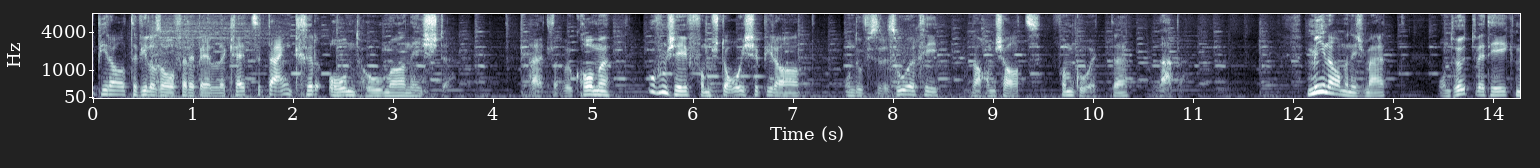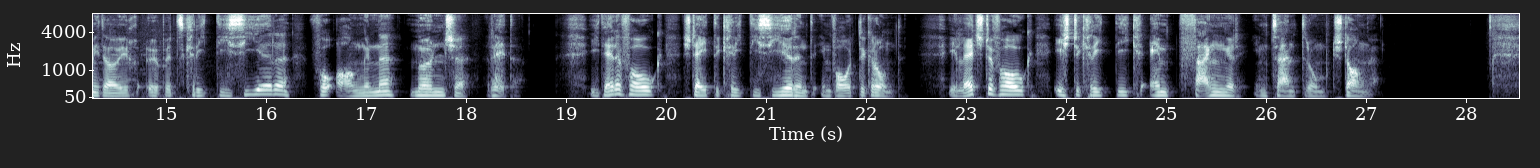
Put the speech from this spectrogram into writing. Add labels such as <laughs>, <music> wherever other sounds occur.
Liebe Piraten, Philosophen, Rebellen, Ketzer, Denker und Humanisten. Herzlich willkommen auf dem Schiff vom stoischen Pirat und auf unserer Suche nach dem Schatz vom guten Leben. Mein Name ist Matt und heute werde ich mit euch über das Kritisieren von anderen Menschen reden. In dieser Folge steht der Kritisierend im Vordergrund. In der letzten Folge ist der Kritikempfänger im Zentrum gestanden.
